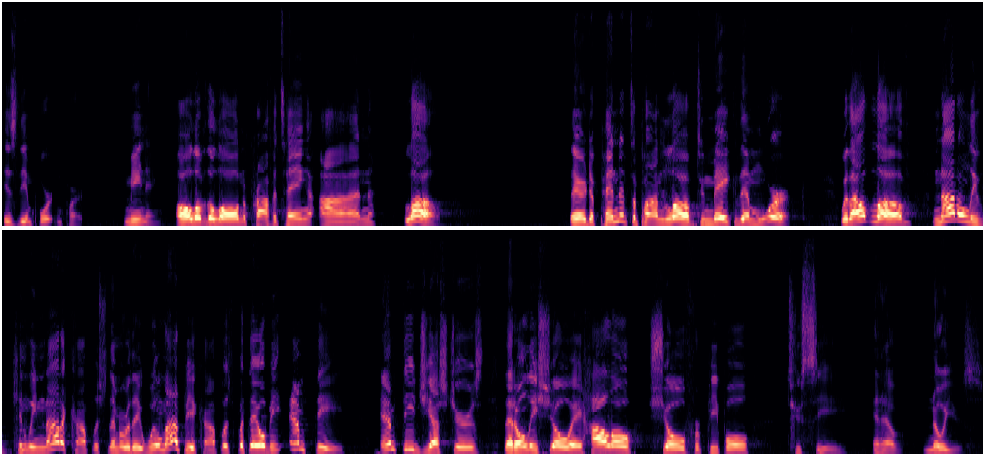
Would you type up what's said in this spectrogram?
is the important part. Meaning, all of the law and the prophets hang on love. They are dependent upon love to make them work. Without love, not only can we not accomplish them or they will not be accomplished, but they will be empty. Empty gestures that only show a hollow show for people to see and have no use.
